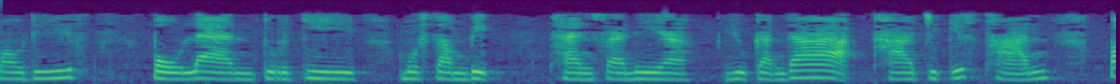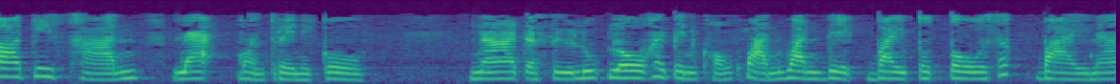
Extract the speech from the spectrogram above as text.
มาลดีฟส์โปแลนด์ ตุรกี โมซัมบิก แทนซาเนีย ยูกันดา ทาจิกิสถาน ปากีสถาน และมอนเตเนโก น่าจะซื้อลูกโลกให้เป็นของขวัญวันเด็กใบโตๆสักใบนะ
